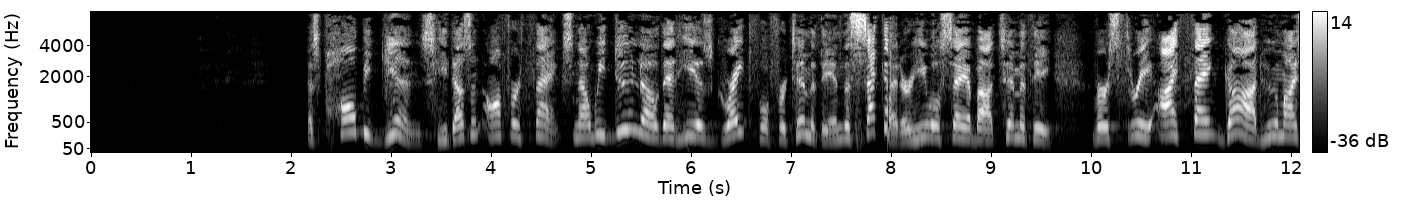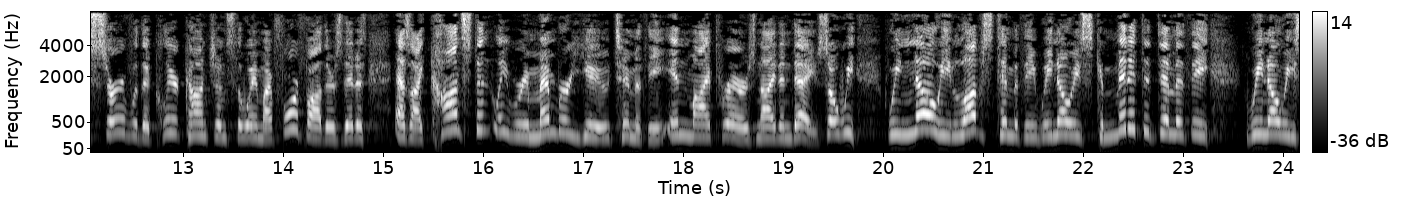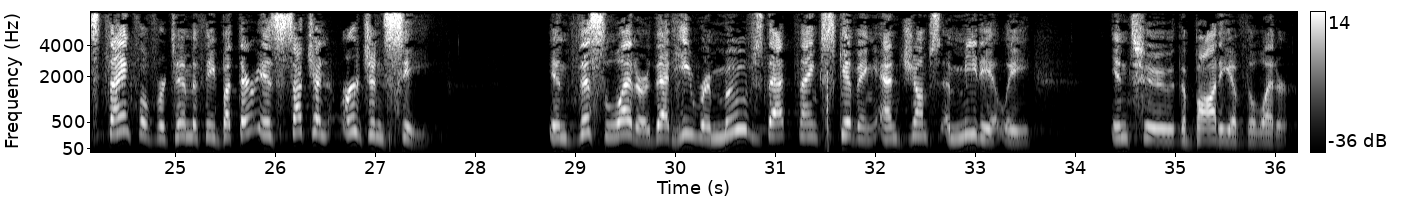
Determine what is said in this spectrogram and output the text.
As Paul begins, he doesn't offer thanks. Now we do know that he is grateful for Timothy. In the second letter, he will say about Timothy, verse 3, I thank God whom I serve with a clear conscience the way my forefathers did as I constantly remember you, Timothy, in my prayers night and day. So we, we know he loves Timothy. We know he's committed to Timothy. We know he's thankful for Timothy, but there is such an urgency in this letter that he removes that thanksgiving and jumps immediately into the body of the letter.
